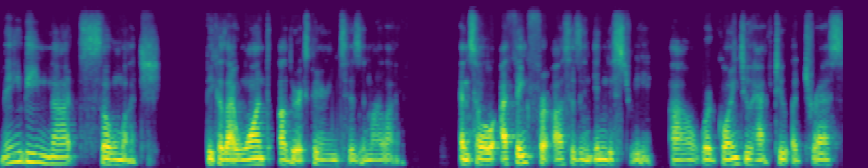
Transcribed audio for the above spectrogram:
maybe not so much because I want other experiences in my life. And so I think for us as an industry, uh, we're going to have to address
